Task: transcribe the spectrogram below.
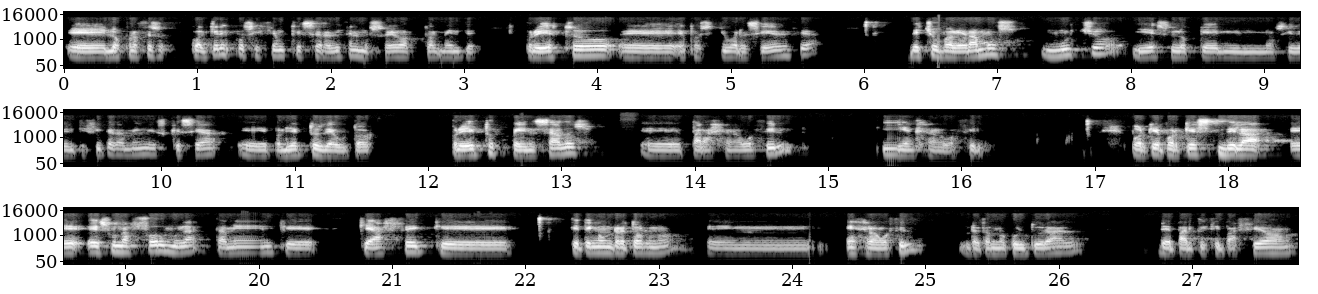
eh, los procesos, cualquier exposición que se realice en el museo actualmente, proyecto eh, expositivo de residencia, de hecho valoramos mucho y es lo que nos identifica también es que sea proyectos de autor proyectos pensados eh, para Genaguacil y en Genaguacil. ¿Por qué? Porque es, de la, eh, es una fórmula también que, que hace que, que, tenga un retorno en, en un retorno cultural, de participación.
